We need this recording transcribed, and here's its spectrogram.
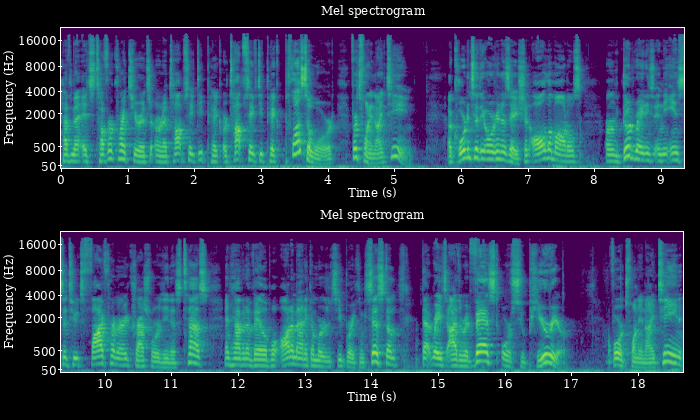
have met its tougher criteria to earn a Top Safety Pick or Top Safety Pick Plus award for 2019. According to the organization, all the models earn good ratings in the Institute's five primary crashworthiness tests and have an available automatic emergency braking system that rates either advanced or superior. For 2019,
